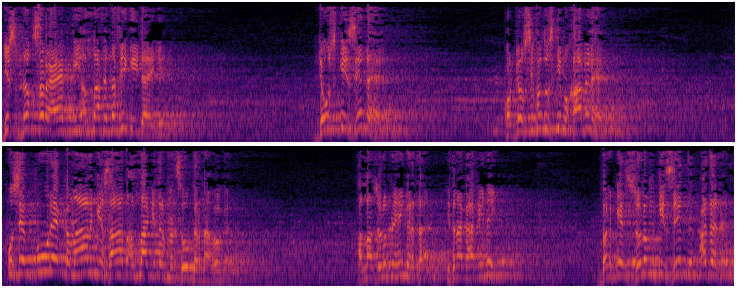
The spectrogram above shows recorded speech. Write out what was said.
جس نقص اور عیب کی اللہ سے نفی کی جائے گی، جو اس کی ضد ہے اور جو صفت اس کی مقابل ہے، اسے پورے کمال کے ساتھ اللہ کی طرف منسوخ کرنا ہوگا۔ اللہ ظلم نہیں کرتا، اتنا کافی نہیں۔ بلکہ ظلم کی ضد عدل ہے۔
